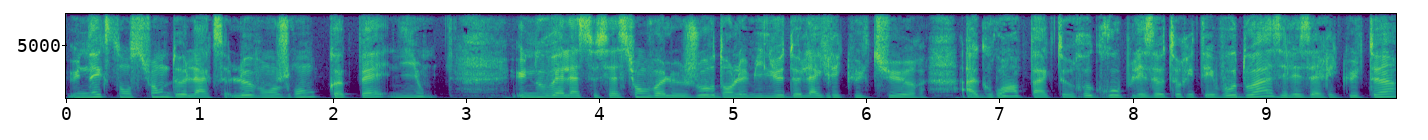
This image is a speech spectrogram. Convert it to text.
une extension de l'axe Le Vengeron, Copet, Nyon. Une nouvelle association voit le jour dans le milieu de l'agriculture. Agro-Impact regroupe les autorités vaudoises et les agriculteurs,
